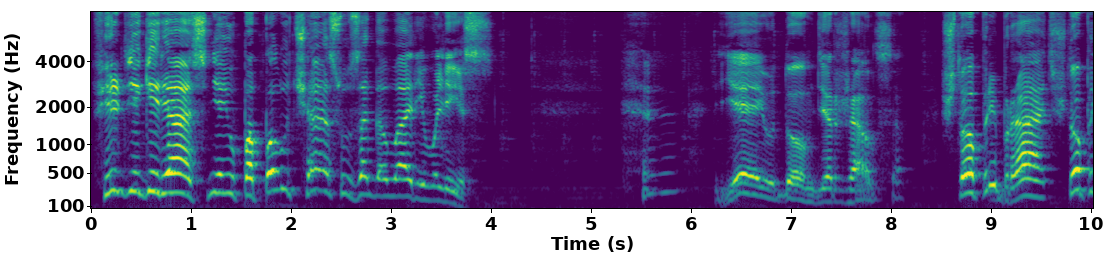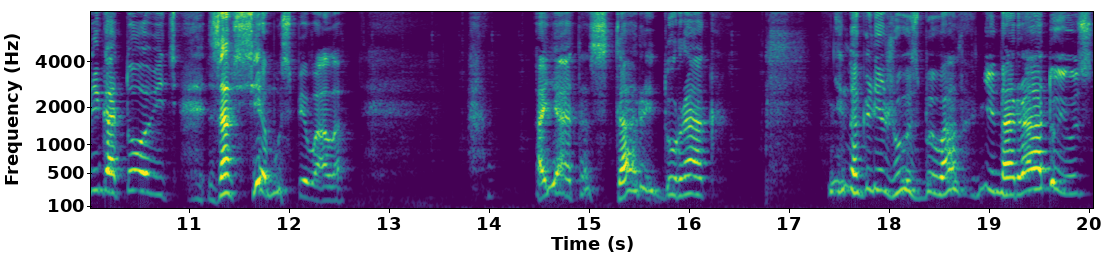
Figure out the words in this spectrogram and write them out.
фельдъегеря с нею по получасу заговаривались. Ею дом держался. Что прибрать, что приготовить, за всем успевала. А я-то старый дурак, не нагляжусь, бывал, не нарадуюсь.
